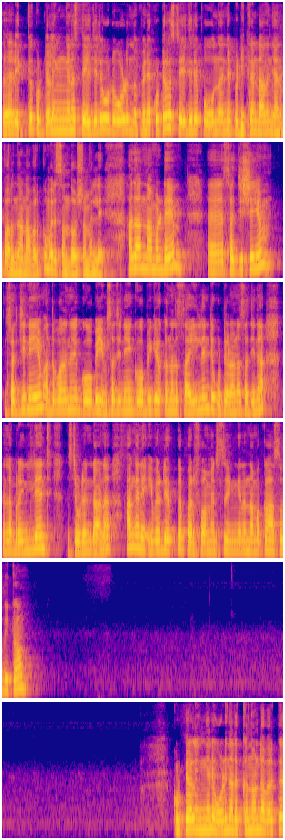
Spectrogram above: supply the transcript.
അതിനിടയ്ക്ക് കുട്ടികളിങ്ങനെ സ്റ്റേജിലൂടെ ഓടുന്നു. പിന്നെ കുട്ടികൾ സ്റ്റേജിൽ പോകുന്നതിനെ പിടിക്കണ്ടെന്ന് ഞാൻ പറഞ്ഞതാണ്. അവർക്കും ഒരു സന്തോഷമല്ലേ? അതാണ് നമ്മുടെ സജിഷയും സജിനയും അതുപോലെ തന്നെ ഗോപിയും. സജിനയും ഗോപികയും ഒക്കെ നല്ല സൈലന്റ് കുട്ടികളാണ്. സജിന നല്ല ബ്രില്യന്റ് സ്റ്റുഡന്റാണ് അങ്ങനെ ഇവരുടെയൊക്കെ പെർഫോമൻസ് ഇങ്ങനെ നമുക്ക് ആസ്വദിക്കാം. കുട്ടികൾ ഇങ്ങനെ ഓടി നടക്കുന്നതുകൊണ്ട് അവർക്ക്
